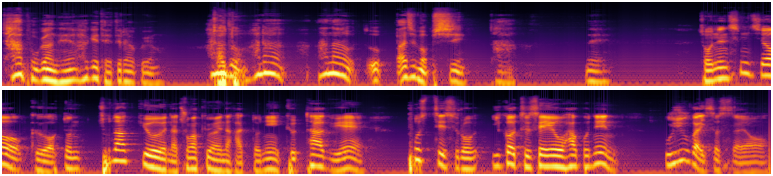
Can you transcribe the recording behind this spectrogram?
다 보관해 하게 되더라고요. 하나도 저도. 하나 하나도 빠짐없이 다. 네. 저는 심지어 그 어떤 초등학교나 중학교에나 갔더니 교탁 위에 포스트잇으로 이거 드세요 하고는 우유가 있었어요.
